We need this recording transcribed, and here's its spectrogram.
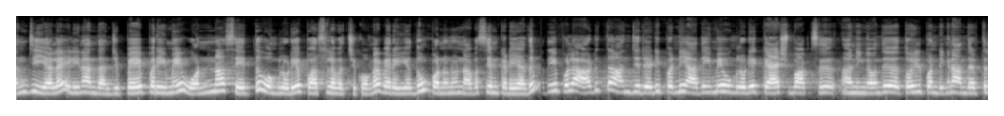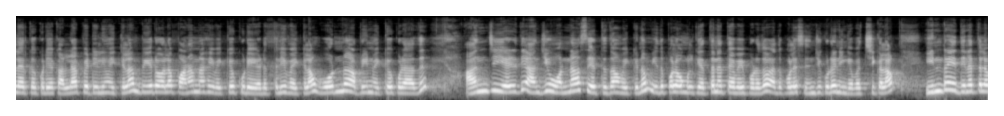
அஞ்சு இலை இல்லைன்னா அந்த அஞ்சு பேப்பரையுமே ஒன்றா சேர்த்து உங்களுடைய பர்ஸில் வச்சுக்கோங்க. வேறு எதுவும் பண்ணணும்னு அவசியம் கிடையாது. அதே போல் அடுத்த அஞ்சு ரெடி பண்ணி அதையுமே உங்களுடைய கேஷ் பாக்ஸு நீங்கள் வந்து தொழில் பண்ணுறீங்கன்னா அந்த இடத்துல இருக்கக்கூடிய கல்லாப்பேட்டிலையும் வைக்கலாம். பீரோவில் பணம் நகை வைக்கக்கூடிய இடத்துலையும் வைக்கலாம். ஒன்று அப்படின்னு வைக்கக்கூடாது. அஞ்சு எழுதி அஞ்சையும் ஒன்றா சேர்த்து தான் வைக்கணும். இது போல் உங்களுக்கு எத்தனை தேவைப்படுதோ அது போல் செஞ்சு கூட நீங்கள் வச்சுக்கலாம். இன்றைய தினத்தில்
